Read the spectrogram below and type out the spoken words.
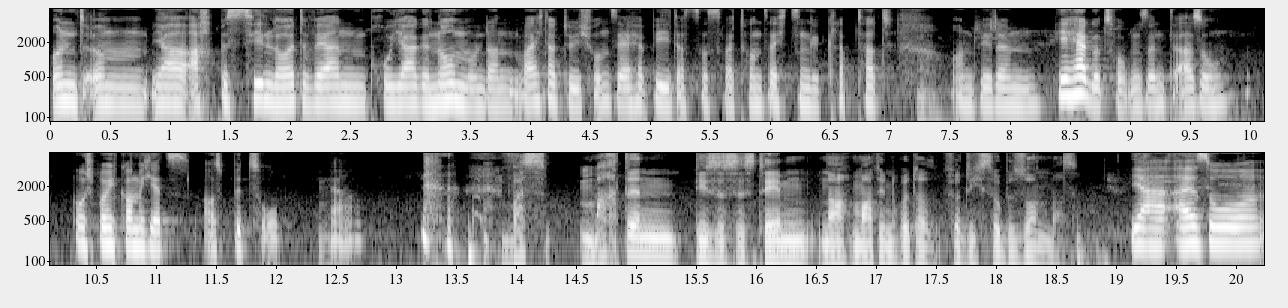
Und ähm, ja, acht bis zehn Leute werden pro Jahr genommen. Und dann war ich natürlich schon sehr happy, dass das 2016 geklappt hat mhm. und wir dann hierher gezogen sind. Also ursprünglich komme ich jetzt aus Bützow. Mhm. Ja. Was macht denn dieses System nach Martin Rütter für dich so besonders? Ja, also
